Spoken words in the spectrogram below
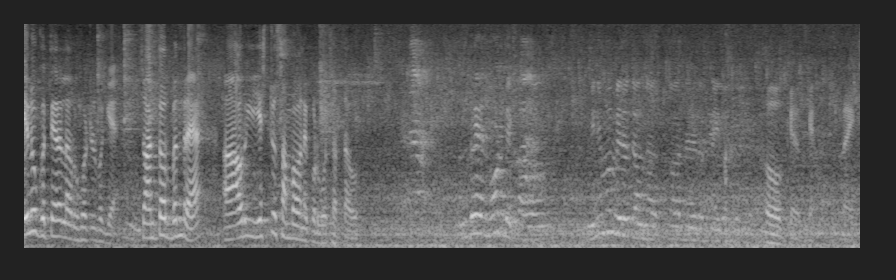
ಏನೂ ಗೊತ್ತಿರಲ್ಲ ಅವ್ರ ಹೋಟೆಲ್ ಬಗ್ಗೆ. ಸೊ ಅಂಥವ್ರು ಬಂದರೆ ಅವ್ರಿಗೆ ಎಷ್ಟು ಸಂಭಾವನೆ ಕೊಡ್ಬೋದು ಸರ್ ತಾವು? ಅಂದರೆ ನೋಡಬೇಕು ಮಿನಿಮಮ್ ಇರುತ್ತೆ ಒಂದು ಹನ್ನೆರಡು ಹದಿನೈದು. ಓಕೆ ಓಕೆ. ರೈಟ್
